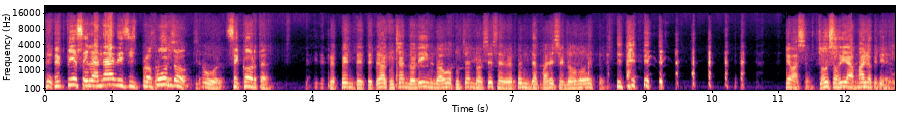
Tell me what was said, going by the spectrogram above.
Empieza el análisis profundo. Se corta. Y de repente te estaba escuchando lindo, a vos escuchando a César, y de repente aparecen los dos estos. ¿Qué va a hacer? Son esos días malos que tiene uno.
